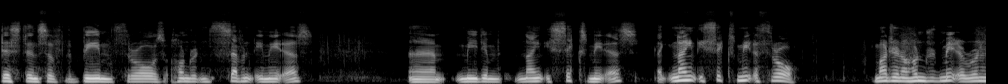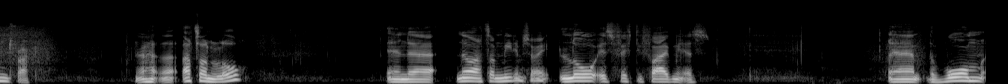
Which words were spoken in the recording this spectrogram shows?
Distance of the beam throws 170 meters um, medium 96 meters, like 96 meter throw. Imagine a 100 meter running track. That's on low. And uh, no, that's on medium, sorry. Low is 55 meters. Um, the warm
